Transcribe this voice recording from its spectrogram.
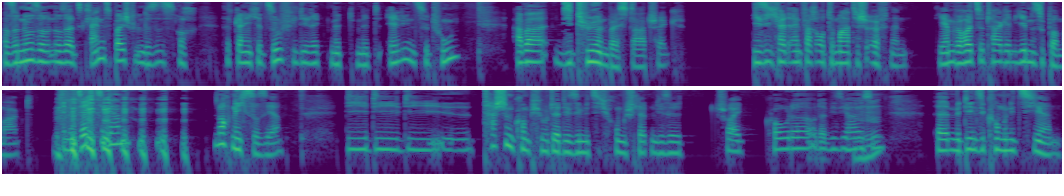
Also nur so, nur so als kleines Beispiel, und das ist auch, das hat gar nicht jetzt so viel direkt mit, mit Alien zu tun, aber die Türen bei Star Trek, die sich halt einfach automatisch öffnen. Die haben wir heutzutage in jedem Supermarkt. In den 60ern noch nicht so sehr. Die, die, die äh, Taschencomputer, die sie mit sich rumschleppen, diese Tricoder oder wie sie heißen, Mhm. äh, mit denen sie kommunizieren.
